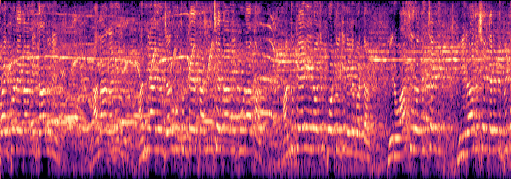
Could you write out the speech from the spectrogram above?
భయపడేదాన్ని కాదు నేను అలాగని అన్యాయం జరుగుతుంటే సహించేదాన్ని కూడా కాదు అందుకే ఈరోజు పోటీకి నిలబడ్డాను మీరు ఆశీర్వదించండి. మీ రాజశేఖర రెడ్డి బిడ్డ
